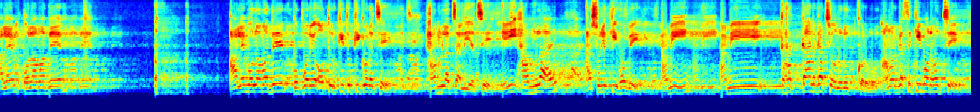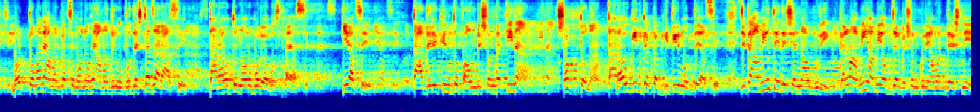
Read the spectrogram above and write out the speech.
আলেম ওলামাদের আলেম ওলামাদের উপরে অতর্কিত কি করেছে? হামলা চালিয়েছে। এই হামলায় আসলে কি হবে? আমি আমি কার কাছে অনুরোধ করব? আমার কাছে কি মনে হচ্ছে? বর্তমানে আমার কাছে মনে হয় আমাদের উপদেষ্টা যারা আছে, তারাও তো নরবরে অবস্থায় আছে। কি আছে? তাদের কিন্তু ফাউন্ডেশনটা কি না? শক্ত না। তারাও কিন্তু একটা ভীতির মধ্যে আছে। যেটা আমিও তো দেশের ঘুরি কারণ আমি আমি অবজারভেশন করি আমার দেশ নিয়ে।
